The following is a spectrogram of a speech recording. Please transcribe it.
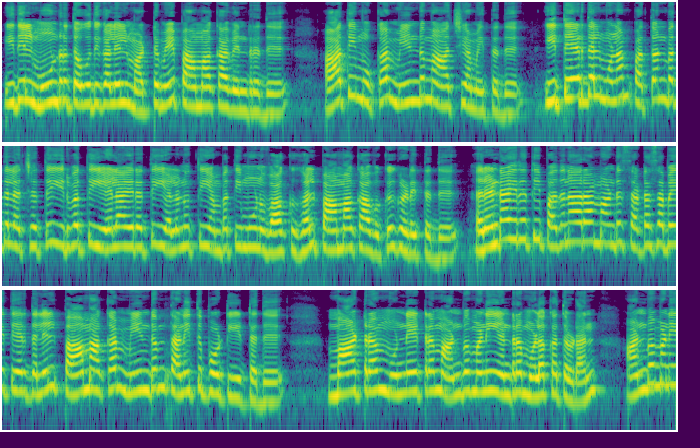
இதில் மூன்று தொகுதிகளில் மட்டுமே பாமக வென்றது. அதிமுக மீண்டும் ஆட்சி அமைத்தது. இத்தேர்தல் மூலம் பத்தொன்பது லட்சத்து இருபத்தி ஏழாயிரத்தி எழுநூத்தி எண்பத்தி மூணு வாக்குகள் பாமகவுக்கு கிடைத்தது. இரண்டாயிரத்தி பதினாறாம் ஆண்டு சட்டசபை தேர்தலில் பாமக மீண்டும் தனித்து போட்டியிட்டது. மாற்றம் முன்னேற்றம் அன்புமணி என்ற முழக்கத்துடன் அன்புமணி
